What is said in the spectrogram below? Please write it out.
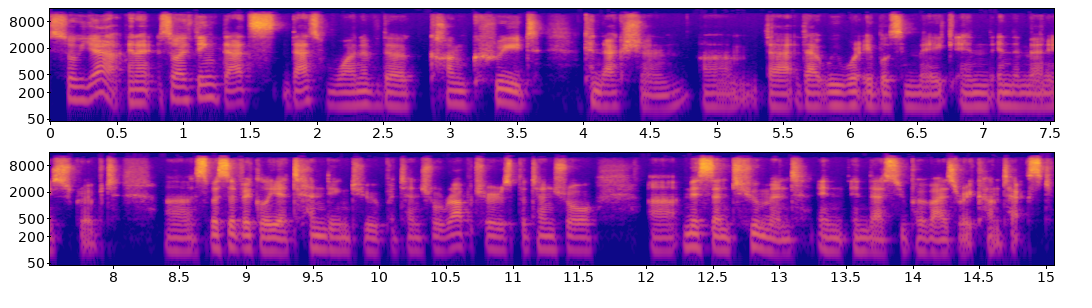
so yeah and I, so i think that's that's one of the concrete connection um, that that we were able to make in in the manuscript uh, specifically attending to potential ruptures potential uh, misattunement in in that supervisory context.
